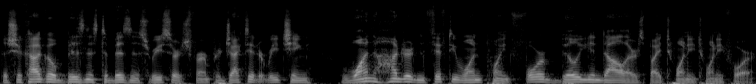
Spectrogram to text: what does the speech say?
The Chicago business to business research firm projected it reaching $151.4 billion by 2024.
